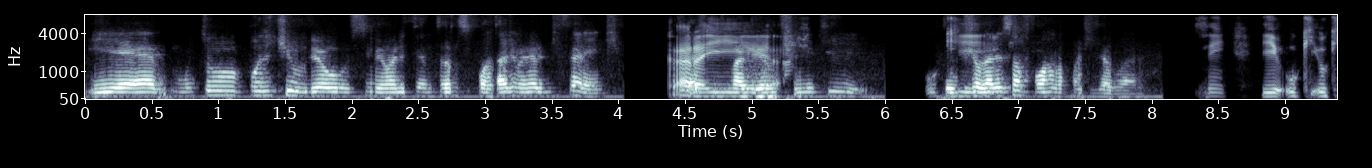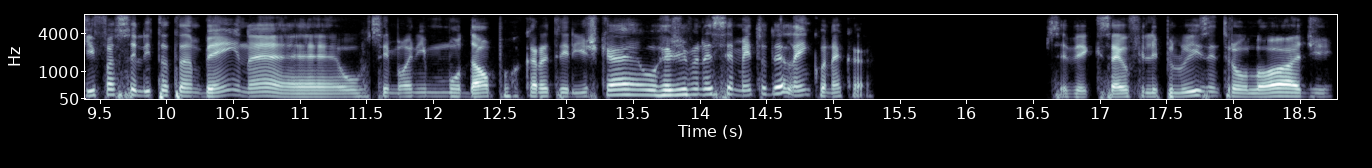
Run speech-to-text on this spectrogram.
E é muito positivo ver o Simeone tentando se portar de maneira diferente. Cara, e. É um time que o tem que... que jogar dessa forma a partir de agora. Sim, e o que, o que facilita também, né, é o Simeone mudar um pouco a característica é o rejuvenescimento do elenco, né, cara? Você vê que saiu o Felipe Luiz, entrou o Lodge,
